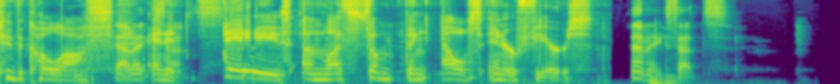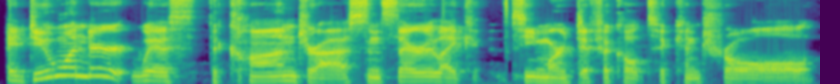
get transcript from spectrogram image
to the Koloss, and sense. it stays unless something else interferes. That makes mm-hmm. sense. I do wonder with the Kandra, since they're like seem more difficult to control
